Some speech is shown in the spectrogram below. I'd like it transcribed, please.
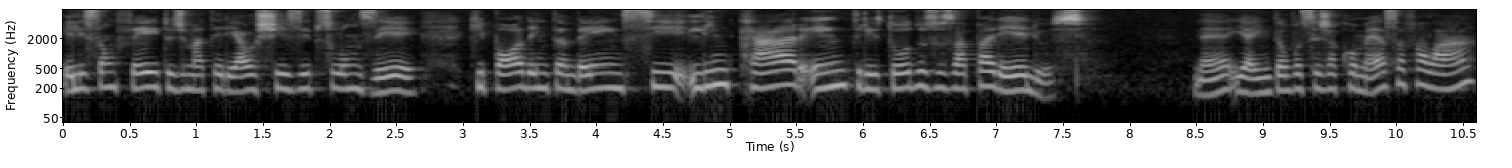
eles são feitos de material XYZ, que podem também se linkar entre todos os aparelhos. Né? E aí então você já começa a falar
